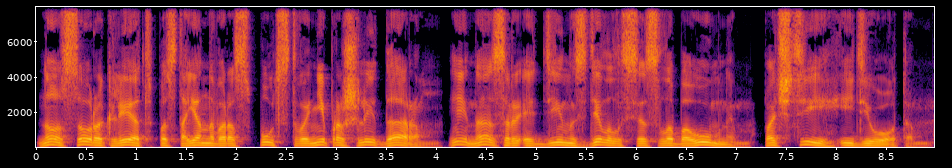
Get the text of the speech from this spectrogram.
Но сорок лет постоянного распутства не прошли даром, и Наср-эд-Дин сделался слабоумным, почти идиотом.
